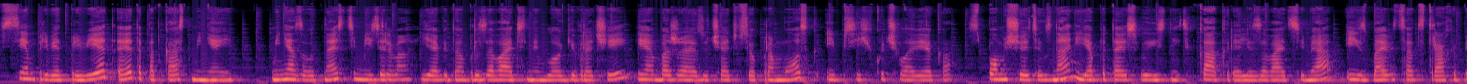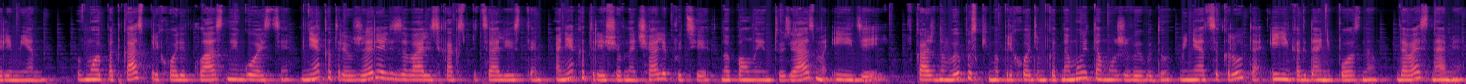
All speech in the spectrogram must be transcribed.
Всем привет-привет, это подкаст «Меняй». Меня зовут Настя Мизерева, я веду образовательные блоги врачей и обожаю изучать все про мозг и психику человека. С помощью этих знаний я пытаюсь выяснить, как реализовать себя и избавиться от страха перемен. В мой подкаст приходят классные гости. Некоторые уже реализовались как специалисты, а некоторые еще в начале пути, но полны энтузиазма и идей. В каждом выпуске мы приходим к одному и тому же выводу. Меняться круто и никогда не поздно. Давай с нами.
